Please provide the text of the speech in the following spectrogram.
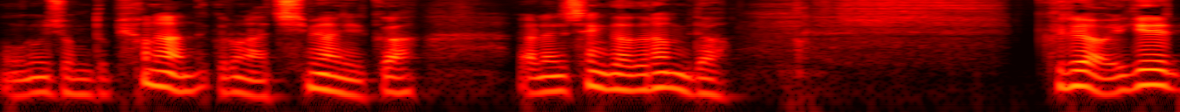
오늘 좀 더 편한 그런 아침이 아닐까라는 생각을 합니다. 그래요. 이게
